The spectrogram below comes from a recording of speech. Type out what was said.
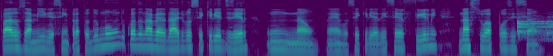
para os amigos sim para todo mundo, quando na verdade você queria dizer um não, né? Você queria ser firme na sua posição.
